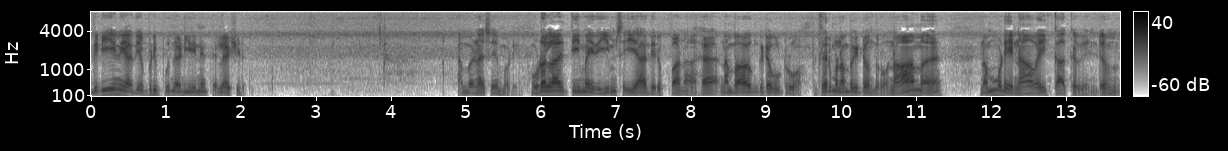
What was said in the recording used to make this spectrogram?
திடீர்னு அது எப்படி பூந்து அடியுதுன்னே தெரியல அடிச்சிடும் நம்ம என்ன செய்ய முடியும்? உடலால் தீமை இதையும் செய்யாதிருப்பானாக நம்ம அவங்ககிட்ட விட்டுருவோம். திரும்ப நம்மக்கிட்ட வந்துடுவோம் நாம் நம்முடைய நாவை காக்க வேண்டும்.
